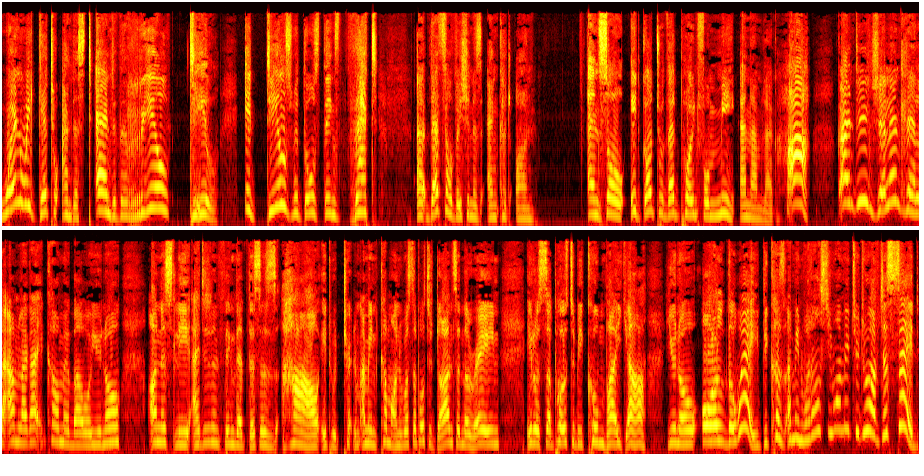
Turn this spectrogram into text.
when we get to understand the real deal, it deals with those things that uh, that salvation is anchored on. And so it got to that point for me, and I'm like, ha! I'm like, I come about, you know, honestly, I didn't think that this is how it would turn. I mean, come on, we were supposed to dance in the rain. It was supposed to be kumbaya, you know, all the way. Because, I mean, what else do you want me to do? I've just said,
